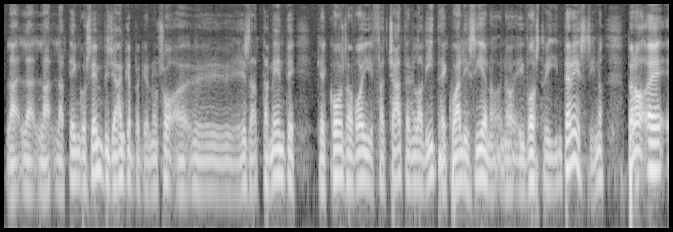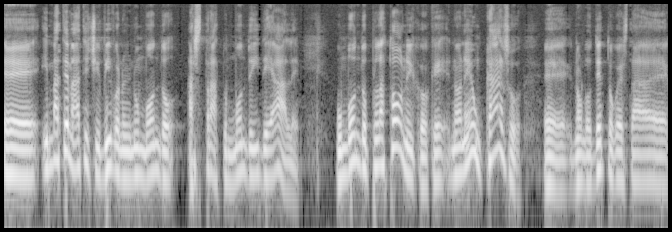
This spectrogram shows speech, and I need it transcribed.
la, la, la tengo semplice anche perché non so eh, esattamente che cosa voi facciate nella vita e quali siano no, i vostri interessi, no? però eh, eh, i matematici vivono in un mondo astratto, un mondo ideale un mondo platonico che non è un caso, eh, non ho detto questo eh,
